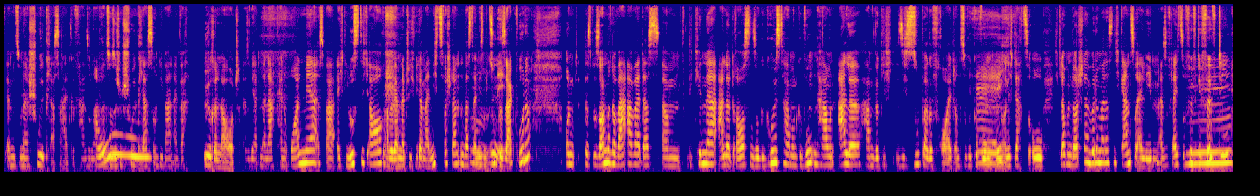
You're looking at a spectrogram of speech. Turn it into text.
äh, mit so einer Schulklasse halt gefahren, so einer Oh. französischen Schulklasse und die waren einfach irre laut. Also wir hatten danach keine Ohren mehr. Es war echt lustig auch, aber wir haben natürlich wieder mal nichts verstanden, was da in diesem Zug Nee. gesagt wurde. Und das Besondere war aber, dass ähm, die Kinder alle draußen so gegrüßt haben und gewunken haben und alle haben wirklich sich super gefreut und zurückgewunken. Echt? Und ich dachte so, oh, ich glaube, in Deutschland würde man das nicht ganz so erleben. Also vielleicht so 50-50. Mm.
